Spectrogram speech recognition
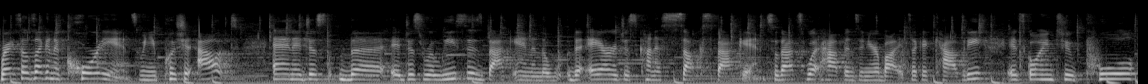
right? So it's like an accordion. So when you push it out and it just the it just releases back in and the, the air just kind of sucks back in. So that's what happens in your body. It's like a cavity. It's going to pull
